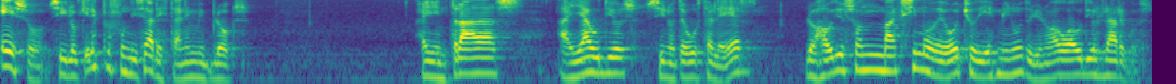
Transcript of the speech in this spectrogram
Eso, si lo quieres profundizar, están en mis blogs. Hay entradas, hay audios, si no te gusta leer. Los audios son máximo de 8 o 10 minutos, yo no hago audios largos.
